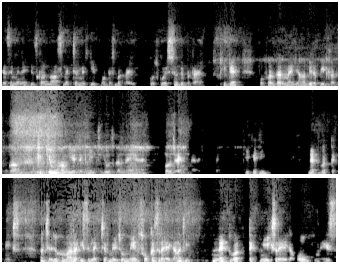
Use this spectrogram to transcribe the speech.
जैसे मैंने इसका लास्ट लेक्चर में इसकी इम्पोर्टेंस बताई कुछ क्वेश्चन भी बताए, ठीक है? तो फर्दर मैं यहाँ भी रिपीट कर दूँगा कि क्यों हम ये टेक्निक्स यूज़ करते हैं प्रोजेक्ट मैनेजमेंट में, ठीक है जी? नेटवर्क टेक्निक्स अच्छा जो हमारा इस लेक्चर में जो मेन फोकस रहेगा ना जी नेटवर्क टेक्निक्स रहेगा, वो मैं इस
